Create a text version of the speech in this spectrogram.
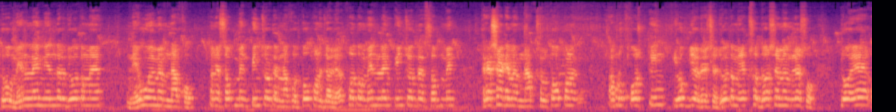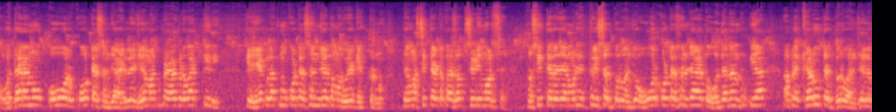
તો મેન લાઇનની અંદર જો તમે નેવું એમએમ નાખો અને સબમેન પંચોતેર નાખો, તો પણ ચાલે. અથવા તો મેન લાઈન પંચોતેર સબમેન ત્રેસઠ એમએમ નાખશો, તો પણ આપણું કોસ્ટિંગ યોગ્ય રહેશે. જો તમે એકસો દસ એમએમ લેશો, તો એ વધારાનું ઓવર કોટેશન જાય. એટલે જેમ આપણે આગળ વાત કરી કે એક લાખનું કોટેશન છે તમારું એક હેક્ટરનું તેમાં સિત્તેર ટકા સબસિડી મળશે. તો સિત્તેર હજાર મળશે, ત્રીસ જ ભરવાનું. જો ઓવર કોટેશન જાય તો વધારાના રૂપિયા આપણે ખેડૂત જ ભરવાનું છે. એટલે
